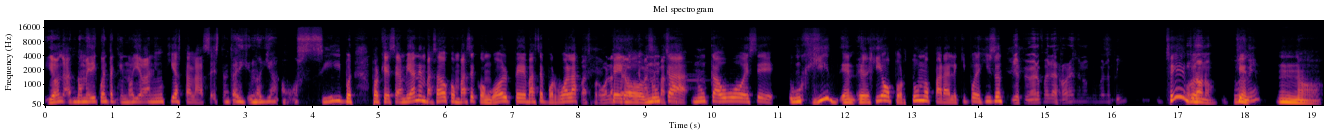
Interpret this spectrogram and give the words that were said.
yo no- me di cuenta que no lleva ni un hit hasta la sexta, entonces dije, no lleva, oh sí, pues, porque se habían envasado con base con golpe, base por bola, por pero nunca, nunca hubo ese, un hit, en, el hit oportuno para el equipo de Houston. Y el primero fue el error, ese no la piña. Sí, pues, no, no. ¿Sí fue ¿quién? No,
